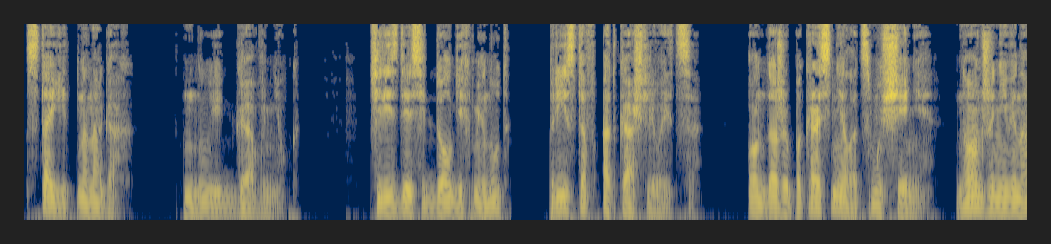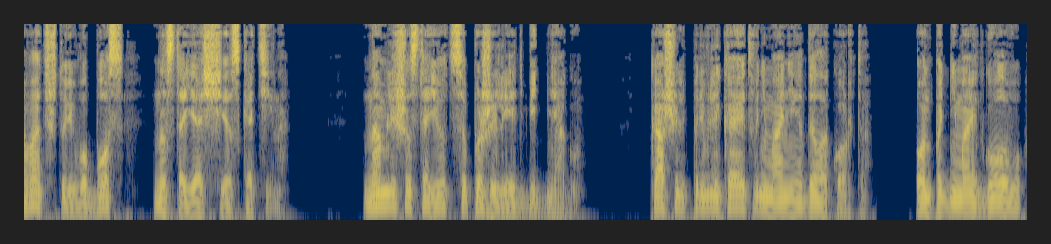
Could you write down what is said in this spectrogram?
стоит на ногах. Ну и говнюк. Через десять долгих минут пристав откашливается. Он даже покраснел от смущения, но он же не виноват, что его босс настоящая скотина. Нам лишь остается пожалеть беднягу. Кашель привлекает внимание Делакорта. Он поднимает голову,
